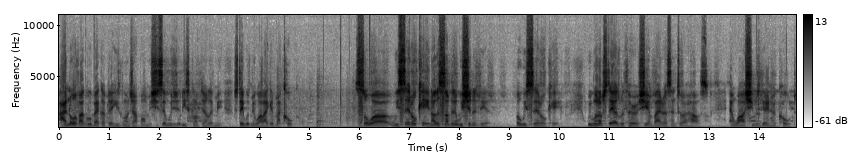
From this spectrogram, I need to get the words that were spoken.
I know if I go back up there, he's going to jump on me. She said, would you at least come up there and let me stay with me while I get my coat? So uh, we said, okay. Now, this is something that we shouldn't have did, but we said, okay. We went upstairs with her. She invited us into her house. And while she was getting her coat,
